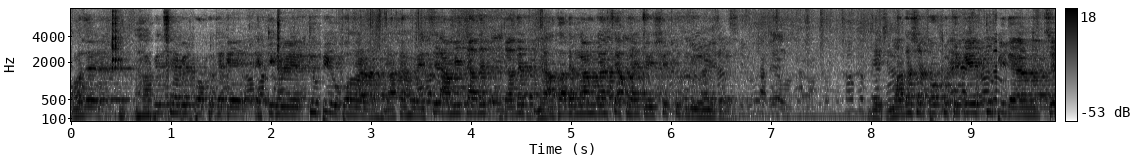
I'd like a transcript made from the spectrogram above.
আমাদের হাফিজ সাহেবের পক্ষ থেকে একটি করে টুপি উপহার রাখা হয়েছে। আমি তাদের, যাদের, তাদের নাম রাখছি আপনারা একটু এসে টুপিগুলো নিয়ে যাবেন। মাদ্রাসার পক্ষ থেকে টুপি দেওয়া হচ্ছে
